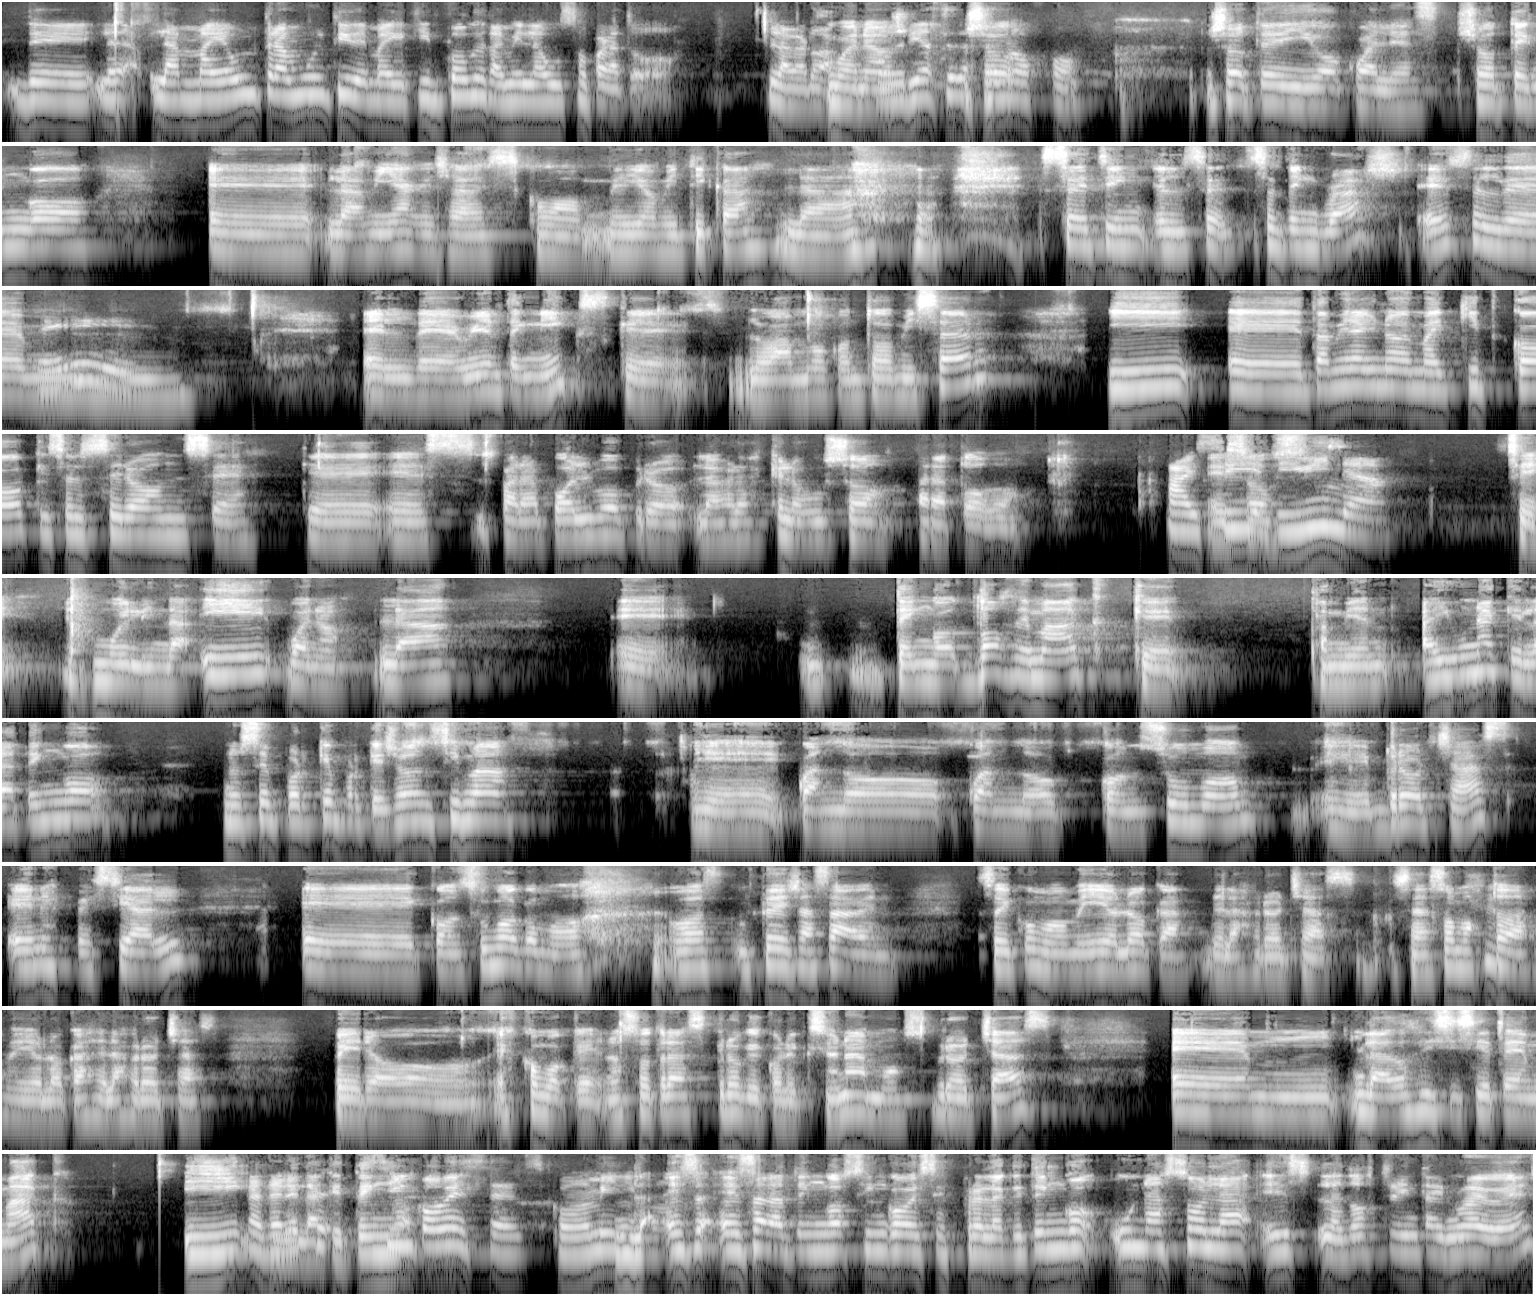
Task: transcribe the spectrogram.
la, My Ultra Multi de My Kid que también la uso para todo. La verdad. Bueno, podría ser yo, un ojo. Yo te digo cuál es. Yo tengo eh, la mía, que ya es como medio mítica, la setting, el setting brush, es el de, mm, el de Real Techniques, que lo amo con todo mi ser. Y eh, también hay uno de My Co, que es el 011, que es para polvo, pero la verdad es que lo uso para todo. Ay, sí, divina. Sí, es muy linda. Y bueno, la eh, tengo dos de Mac que también hay una que la tengo, no sé por qué, porque yo encima eh, cuando, cuando consumo eh, brochas, en especial, eh, consumo como, ustedes ya saben, soy como medio loca de las brochas. O sea, somos todas medio locas de las brochas. Pero es como que nosotras creo que coleccionamos brochas. Em, la 217 de MAC y La de la que tengo... cinco veces, como mínimo. La- esa, esa la tengo cinco veces, pero la que tengo una sola es la 239,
